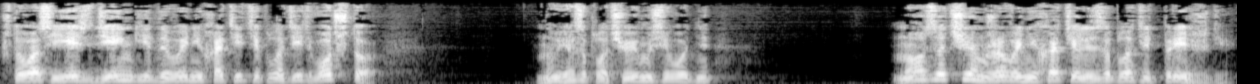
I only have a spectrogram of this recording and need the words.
что у вас есть деньги, да вы не хотите платить, вот что. Ну, я заплачу ему сегодня. Ну, а зачем же вы не хотели заплатить прежде?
